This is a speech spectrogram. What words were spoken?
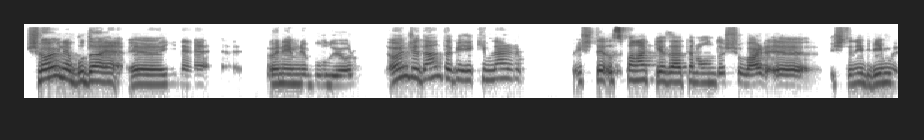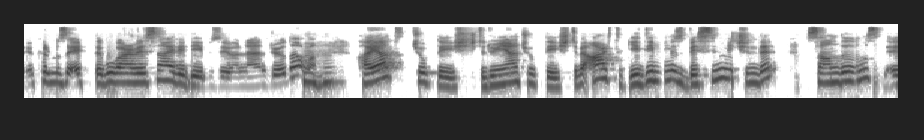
şöyle bu da e, yine önemli buluyorum. Önceden tabii hekimler işte ıspanak ya zaten onda şu var e, işte ne bileyim kırmızı ette bu var vesaire diye bizi yönlendiriyordu ama hı hı. hayat çok değişti, dünya çok değişti ve artık yediğimiz besinin içinde sandığımız e,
